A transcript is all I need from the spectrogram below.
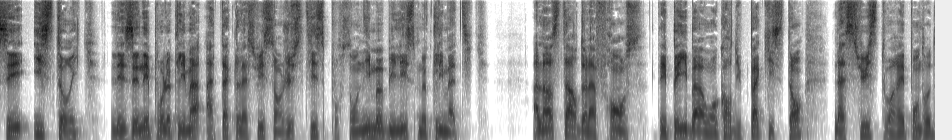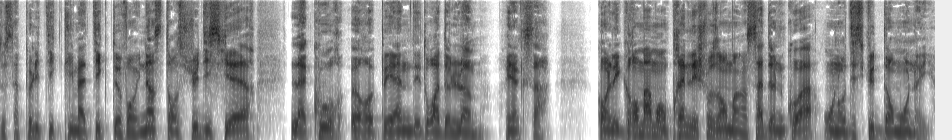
C'est historique. Les aînés pour le climat attaquent la Suisse en justice pour son immobilisme climatique. À l'instar de la France, des Pays-Bas ou encore du Pakistan, la Suisse doit répondre de sa politique climatique devant une instance judiciaire, la Cour européenne des droits de l'homme. Rien que ça. Quand les grands-mamans prennent les choses en main, ça donne quoi? On en discute dans mon œil.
